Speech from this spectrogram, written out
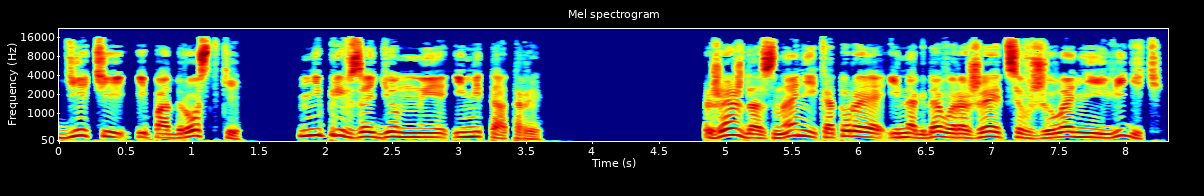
Дети и подростки – непревзойденные имитаторы. Жажда знаний, которая иногда выражается в желании видеть,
